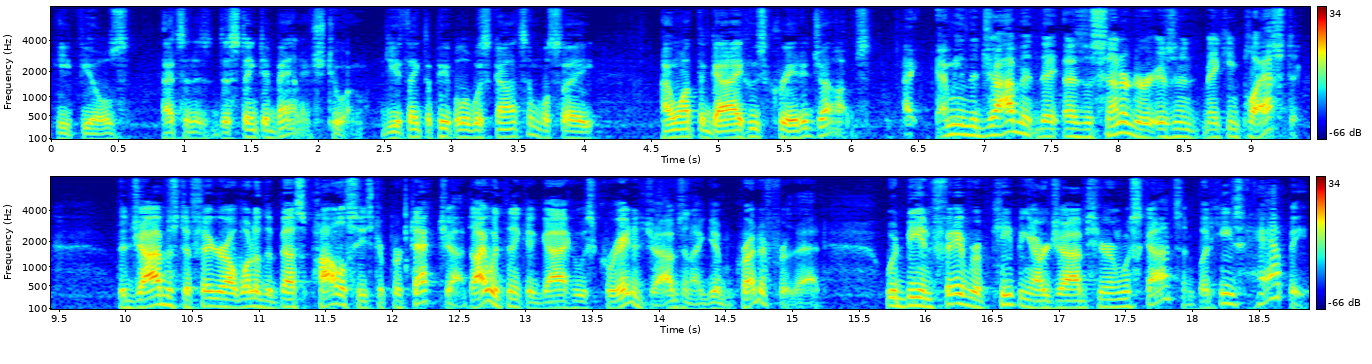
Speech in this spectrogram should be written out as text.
He feels that's a distinct advantage to him. Do you think the people of Wisconsin will say, I want the guy who's created jobs? I, I mean, the job as a senator isn't making plastic. The job is to figure out what are the best policies to protect jobs. I would think a guy who's created jobs, and I give him credit for that, would be in favor of keeping our jobs here in Wisconsin. But he's happy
